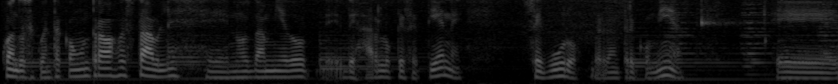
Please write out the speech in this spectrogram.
cuando se cuenta con un trabajo estable, eh, nos da miedo dejar lo que se tiene seguro, ¿verdad? Entre comillas. Eh,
